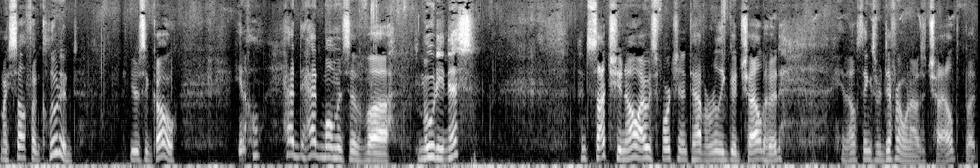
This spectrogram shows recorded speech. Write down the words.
myself included, years ago, you know, had had moments of uh, moodiness and such. You know, I was fortunate to have a really good childhood. You know, things were different when I was a child, but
